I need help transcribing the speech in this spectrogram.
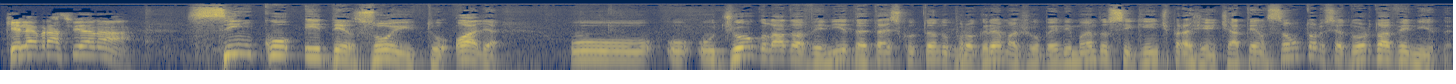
Aquele abraço, Viana. 5 e 18. Olha, o, o, o Diogo lá do Avenida está escutando o programa, Juba. Ele manda o seguinte pra gente: atenção, torcedor do Avenida.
